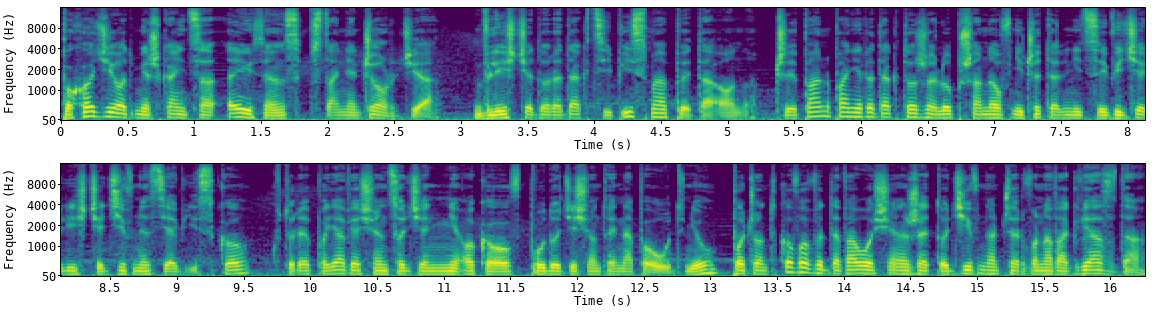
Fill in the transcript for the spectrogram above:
pochodzi od mieszkańca Athens w stanie Georgia. W liście do redakcji pisma pyta on, czy pan, panie redaktorze lub szanowni czytelnicy widzieliście dziwne zjawisko, które pojawia się codziennie około w pół do dziesiątej na południu? Początkowo wydawało się, że to dziwna czerwonawa gwiazda,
